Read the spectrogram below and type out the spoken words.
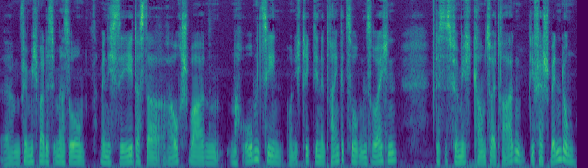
ähm, für mich war das immer so, wenn ich sehe, dass da Rauchschwaden nach oben ziehen und ich krieg die nicht reingezogen ins Röhrchen, das ist für mich kaum zu ertragen, die Verschwendung.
